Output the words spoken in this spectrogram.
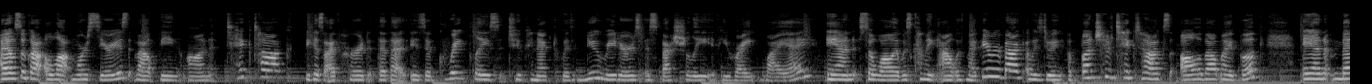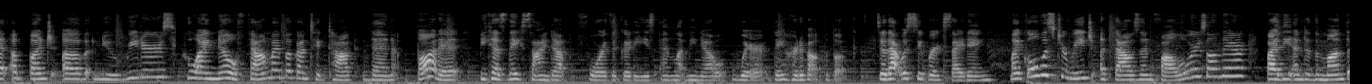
I also got a lot more serious about being on TikTok because I've heard that that is a great place to connect with new readers, especially if you write YA. And so while I was coming out with my paperback, I was doing a bunch of TikToks all about my book and met a bunch of new readers who I know found my book on TikTok, then bought it because they signed up for the goodies and let me know where they heard about the book. So that was super exciting. My goal was to reach a thousand followers on there by the end of the month,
